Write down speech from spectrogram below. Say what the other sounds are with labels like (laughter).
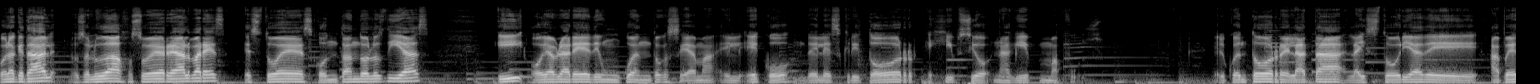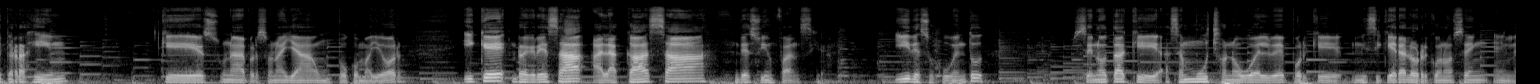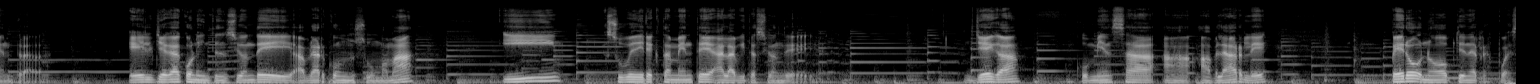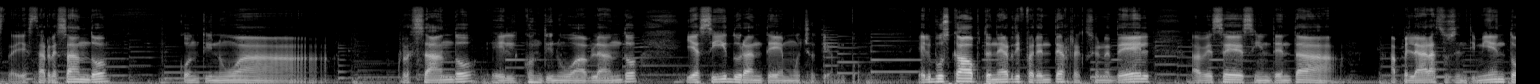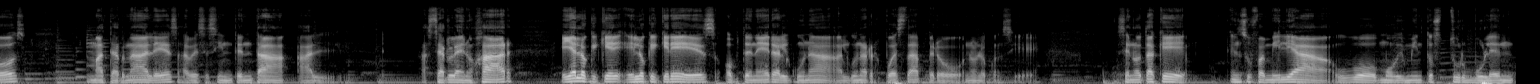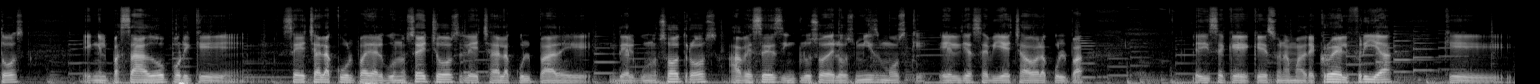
Hola, ¿qué tal? Los saluda Josué R. Álvarez. Esto es Contando los Días. Y hoy hablaré de un cuento que se llama El Eco del escritor egipcio Naguib Mahfouz. El cuento relata la historia de Abed Rahim, que es una persona ya un poco mayor y que regresa a la casa de su infancia y de su juventud se nota que hace mucho no vuelve porque ni siquiera lo reconocen en la entrada. Él llega con la intención de hablar con su mamá y sube directamente a la habitación de ella. Llega, comienza a hablarle, pero no obtiene respuesta. Ella está rezando, continúa rezando, él continúa hablando y así durante mucho tiempo. Él busca obtener diferentes reacciones de él, a veces intenta apelar a sus sentimientos maternales, a veces intenta al hacerla enojar. Ella lo que quiere, él lo que quiere es obtener alguna, alguna respuesta, pero no lo consigue. Se nota que en su familia hubo movimientos turbulentos en el pasado porque se echa la culpa de algunos hechos, le echa la culpa de, algunos otros, a veces incluso de los mismos que él ya se había echado la culpa. Le dice que, es una madre cruel, fría, que,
